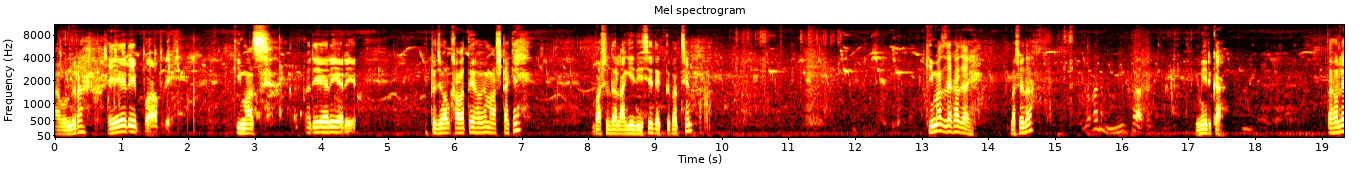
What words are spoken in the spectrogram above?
হ্যাঁ বন্ধুরা এ রে বাপরে কি মাছ? আরে আরে আরে। একটু জল খাওয়াতে হবে মাছটাকে। বাসুদা লাগিয়ে দিয়েছে, দেখতে পাচ্ছেন? কি মাছ দেখা যায়, বাসুদা? মিরকা। তাহলে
